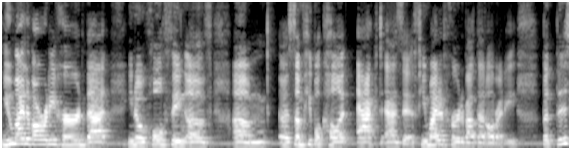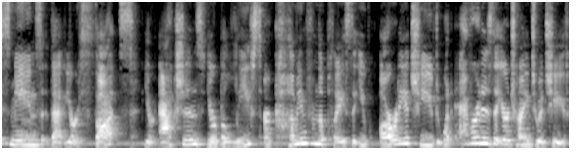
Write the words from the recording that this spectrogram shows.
You might have already heard that you know whole thing of um, uh, some people call it act as if. You might have heard about that already but this means that your thoughts your actions your beliefs are coming from the place that you've already achieved whatever it is that you're trying to achieve.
